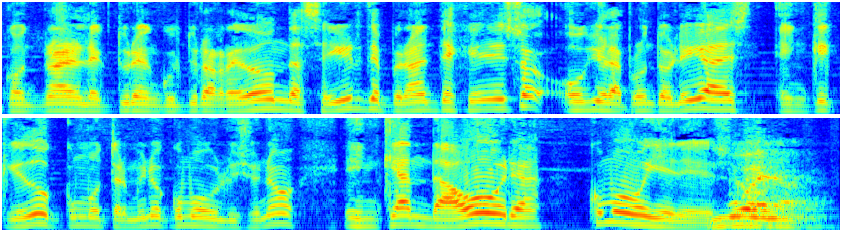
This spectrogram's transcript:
continuar la lectura en Cultura Redonda, seguirte, pero antes que eso, obvio la pregunta obligada es, ¿en qué quedó? ¿Cómo terminó? ¿Cómo evolucionó? ¿En qué anda ahora? ¿Cómo viene eso? Bueno,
